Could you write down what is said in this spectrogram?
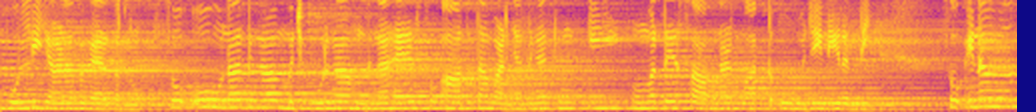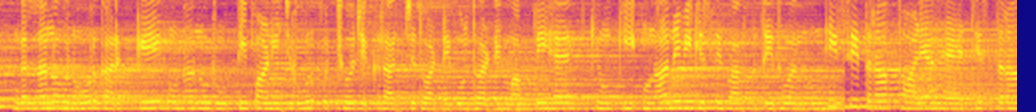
ਬੋਲੀ ਜਾਣਾ ਬਗੈਰ ਗੱਲੋਂ ਸੋ ਉਹ ਉਹਨਾਂ ਦੀਆਂ ਮਜਬੂਰੀਆਂ ਹੁੰਦੀਆਂ ਹੈ, ਸੋ ਆਦਤਾਂ ਬਣ ਜਾਂਦੀਆਂ, ਕਿਉਂਕਿ ਉਮਰ ਦੇ ਹਿਸਾਬ ਨਾਲ ਮੱਤ ਉਹੋ ਜਿਹੀ ਨਹੀਂ ਰਹਿੰਦੀ। ਸੋ ਇਹਨਾਂ ਗੱਲਾਂ ਨੂੰ ਇਗਨੋਰ ਕਰਕੇ ਉਹਨਾਂ ਨੂੰ ਰੋਟੀ ਪਾਣੀ ਜ਼ਰੂਰ ਪੁੱਛੋ, ਜੇਕਰ ਅੱਜ ਤੁਹਾਡੇ ਕੋਲ ਤੁਹਾਡੇ ਮਾਪੇ ਹੈ, ਕਿਉਂਕਿ ਉਹਨਾਂ ਨੇ ਵੀ ਕਿਸੇ ਵਕਤ ਤੇ ਤੁਹਾਨੂੰ ਇਸੇ ਤਰ੍ਹਾਂ ਪਾਲਿਆ ਹੈ, ਜਿਸ ਤਰ੍ਹਾਂ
